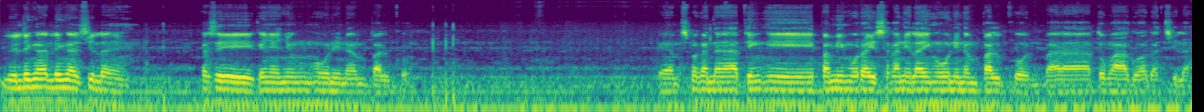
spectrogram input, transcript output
Lilinga-linga sila eh. Kasi ganyan yung huni ng palko. Kaya mas maganda nating ipamemorize sa kanila yung huni ng palkon para tumago agad sila.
